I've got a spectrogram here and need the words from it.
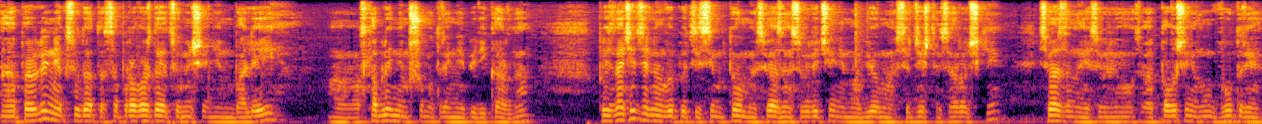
Э, появление эксудата сопровождается уменьшением болей, э, ослаблением шумотрения перикарда, при значительном выпаде симптомы, связанные с увеличением объема сердечной сорочки, связанные с повышением внутри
